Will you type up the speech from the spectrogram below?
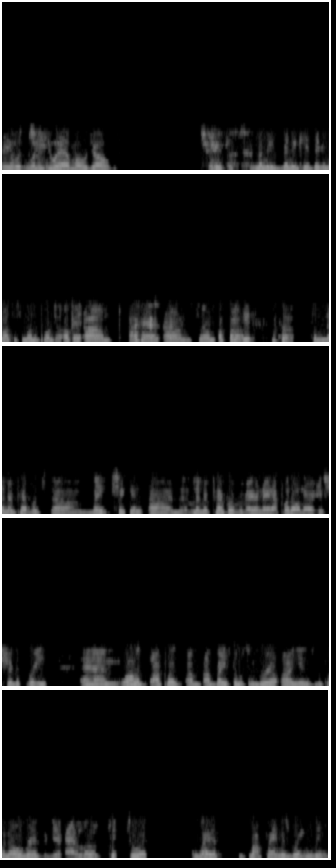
see. What, what did you have, Mojo? Jesus. Let me let me keep thinking about the smothered pork chop. Okay, um, I had um some uh, some lemon pepper uh, baked chicken. Uh, the lemon pepper marinade I put on there is sugar free, and Wow. with, I put I, I basted with some grilled onions to put over it to get add a little kick to it, with my famous green beans.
